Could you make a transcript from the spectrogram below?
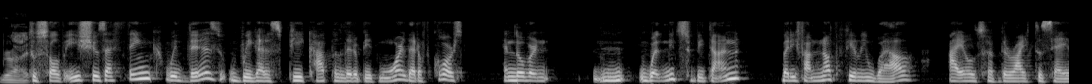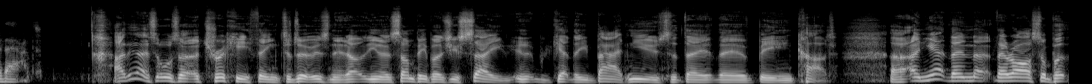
right. to solve issues. I think with this, we got to speak up a little bit more that, of course, handover well needs to be done. But if I'm not feeling well, I also have the right to say that. I think that's also a tricky thing to do, isn't it? Uh, you know, some people, as you say, get the bad news that they they're being cut, uh, and yet then there are some. But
